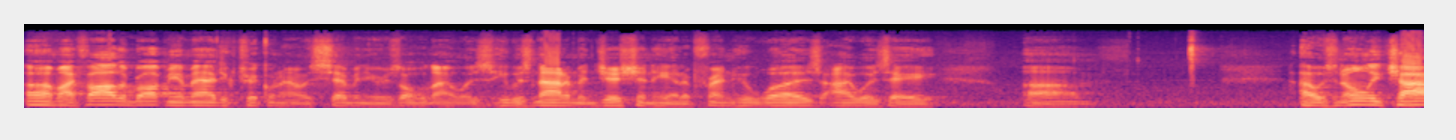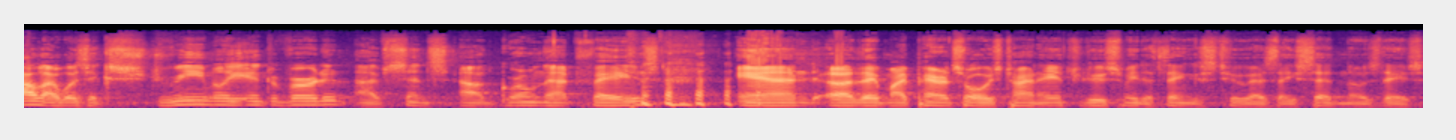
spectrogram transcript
Uh, my father brought me a magic trick when I was seven years old. I was he was not a magician. He had a friend who was. I was a Um, I was an only child. I was extremely introverted. I've since outgrown that phase, and uh, they, my parents were always trying to introduce me to things to, as they said in those days,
